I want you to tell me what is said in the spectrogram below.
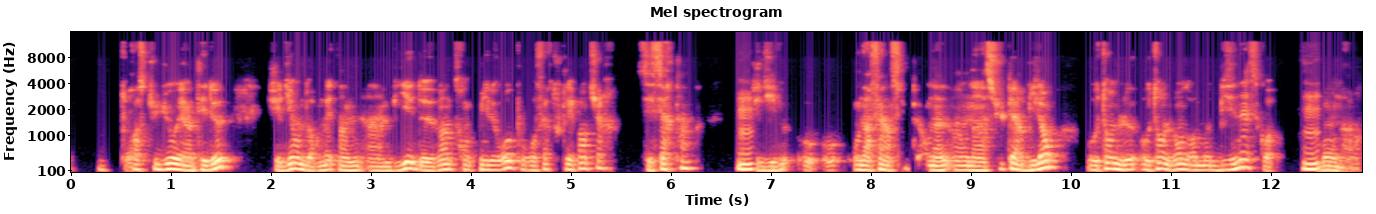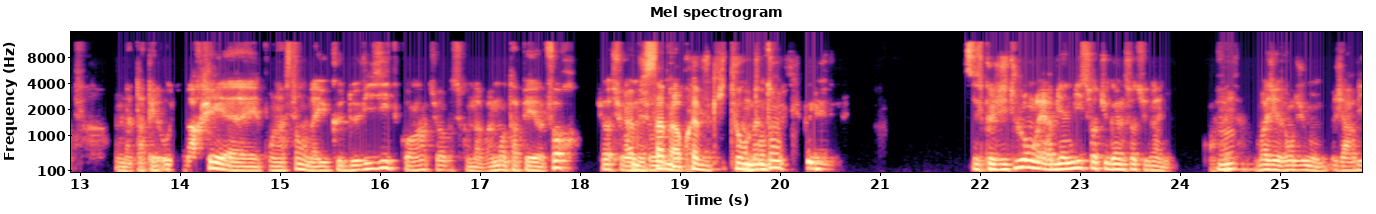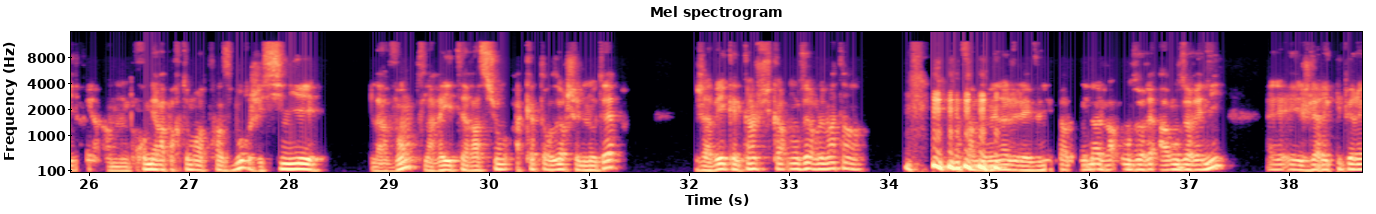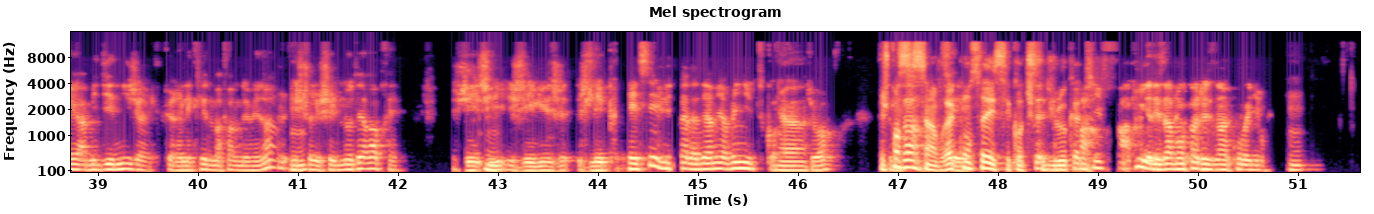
trois studios et un T2. J'ai dit on doit remettre un, un billet de 20-30 000 euros pour refaire toutes les peintures. C'est certain. Hmm. J'ai dit on a fait un super, on a, on a un super bilan, autant, de le, autant le vendre en mode business, quoi. Hmm. Bon, on a, on a tapé le haut du marché euh, et pour l'instant, on n'a eu que deux visites, quoi, hein, tu vois, parce qu'on a vraiment tapé euh, fort, tu vois, Ah, sur, mais sur ça, mais après, vu qu'il tourne c'est ce que je dis toujours en Airbnb, soit tu gagnes, soit tu gagnes. En fait, Hmm. moi, j'ai vendu mon, j'ai arbitré mon premier appartement à Strasbourg, j'ai signé la vente, la réitération à 14 heures chez le notaire. J'avais quelqu'un jusqu'à 11 heures le matin. Ma femme de ménage, elle est venue faire le ménage à 11h, à 11h30. Et je l'ai récupéré à midi et demi, j'ai récupéré les clés de ma femme de ménage et je suis allé chez le notaire après. J'ai, Hmm. j'ai, j'ai- je je l'ai pressé jusqu'à la dernière minute, quoi. Euh, Tu vois? je C'est pense que c'est un vrai C'est, conseil, c'est quand tu fais du locatif. par- partout, il y a des avantages et des inconvénients. Hmm.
